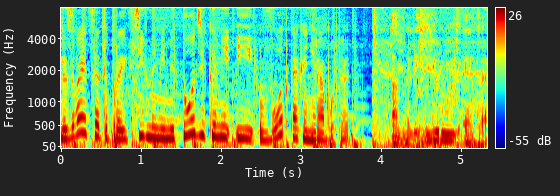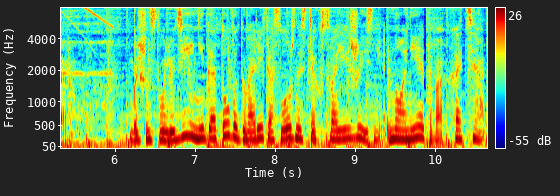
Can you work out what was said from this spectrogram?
Называется это проективными методиками, и вот как они работают. Анализируй это. Большинство людей не готовы говорить о сложностях в своей жизни, но они этого хотят.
